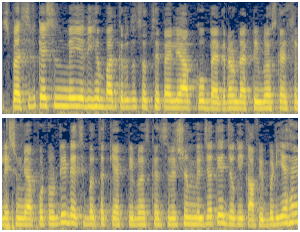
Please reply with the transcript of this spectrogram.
स्पेसिफिकेशन में यदि हम बात करें तो सबसे पहले आपको बैकग्राउंड एक्टिव नॉइस कैंसिलेशन में आपको 20 डेसिबल तक की एक्टिव नॉइस कैंसिलेशन मिल जाती है, जो कि काफ़ी बढ़िया है।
